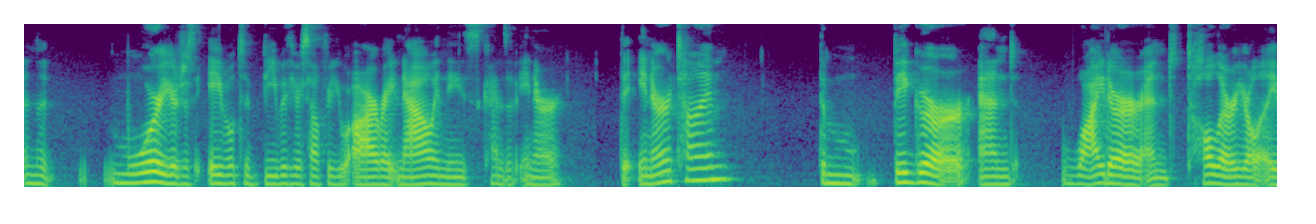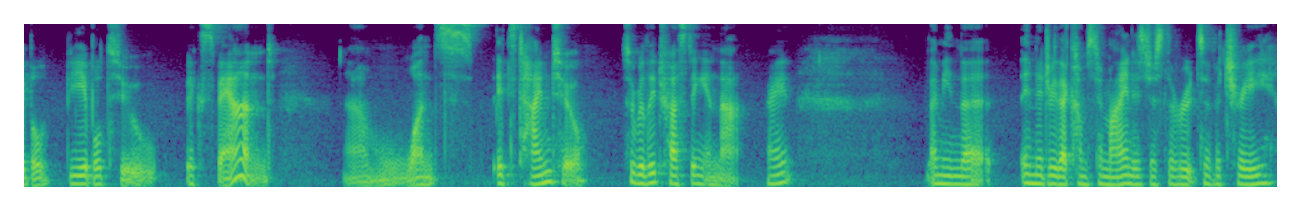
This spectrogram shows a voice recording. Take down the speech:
and the more you're just able to be with yourself where you are right now in these kinds of inner, the inner time, the bigger and wider and taller you'll able be able to expand um, once it's time to. So really trusting in that, right? I mean, the imagery that comes to mind is just the roots of a tree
